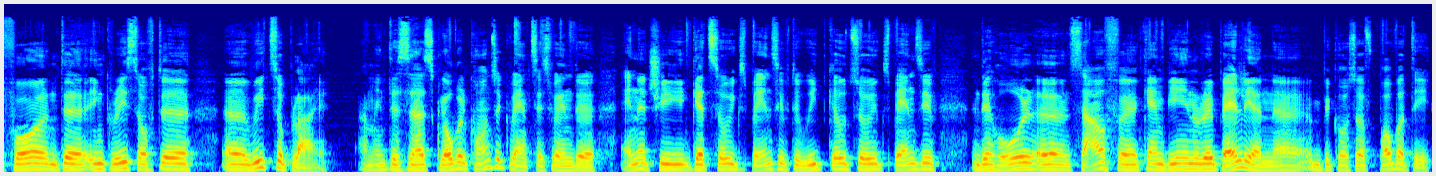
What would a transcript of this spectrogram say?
for the increase of the wheat supply. I mean, this has global consequences when the energy gets so expensive, the wheat goes so expensive, and the whole uh, South uh, can be in rebellion uh, because of poverty.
